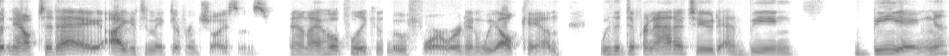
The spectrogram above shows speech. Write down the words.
But now today, I get to make different choices, and I mm-hmm. hopefully can move forward, and we all can with a different attitude and being being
